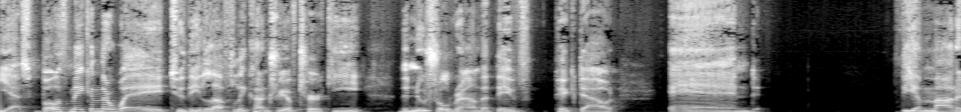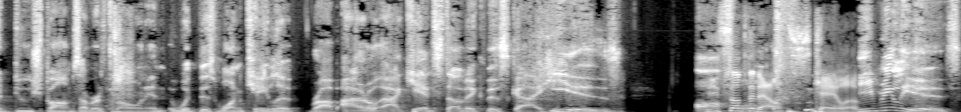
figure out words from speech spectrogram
Yes, both making their way to the lovely country of Turkey, the neutral ground that they've picked out, and the amount of douche bombs that were thrown in with this one Caleb Rob. I don't I can't stomach this guy. He is awful. He's something else, Caleb. He really is.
